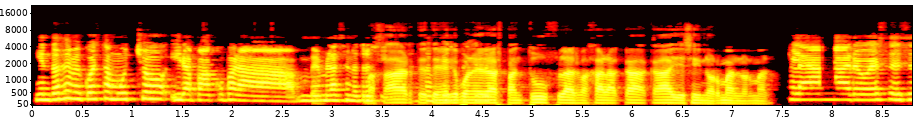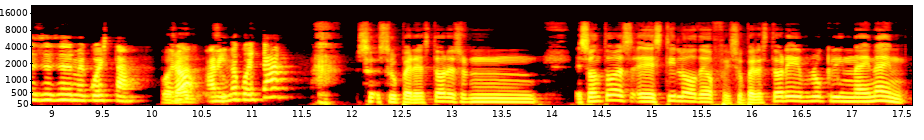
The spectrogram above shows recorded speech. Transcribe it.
y entonces me cuesta mucho ir a Paco para vermelas en otro sitio. Bajarte, tener que poner las pantuflas, bajar acá, acá y así, normal, normal. Claro, ese, ese, ese, me cuesta. Pues bueno, a mí su- me cuesta Superstore es un... Son todas eh, estilo de Office. Superstore y Brooklyn Nine-Nine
